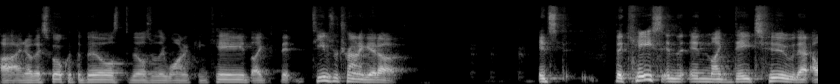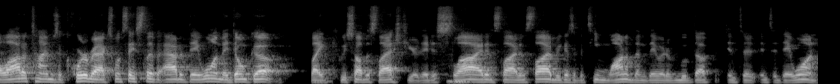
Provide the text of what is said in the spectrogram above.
Uh, I know they spoke with the Bills. The Bills really wanted Kincaid. Like the teams were trying to get up. It's the case in in like day two that a lot of times the quarterbacks once they slip out of day one they don't go like we saw this last year they just slide and slide and slide because if a team wanted them they would have moved up into into day one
